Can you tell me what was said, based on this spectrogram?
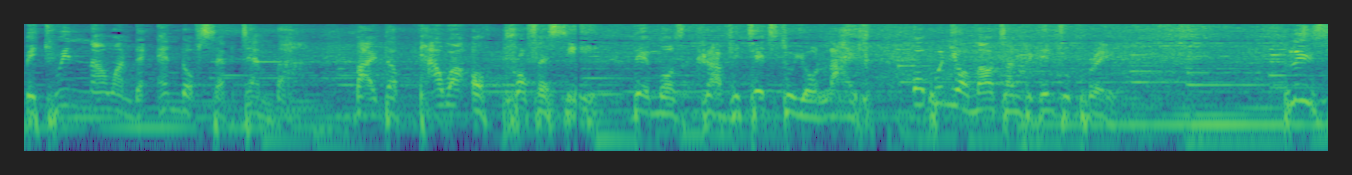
between now and the end of September by the power of prophecy they must gravitate to your life. Open your mouth and begin to pray. Please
